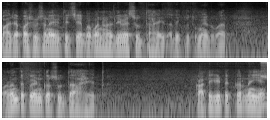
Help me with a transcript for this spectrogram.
भाजपा शिवसेना युतीचे बबन हळदिवे सुद्धा आहेत अधिकृत उमेदवार. अनंत पेणकर सुद्धा आहेत. काटेकी टक्कर नाही आहे.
